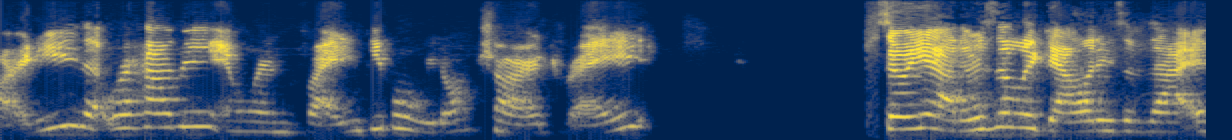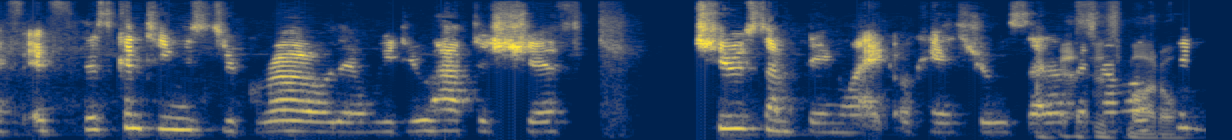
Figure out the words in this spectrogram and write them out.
party that we're having and we're inviting people, we don't charge, right? So yeah, there's the legalities of that. If if this continues to grow, then we do have to shift to something like, okay, should we set up an LLC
